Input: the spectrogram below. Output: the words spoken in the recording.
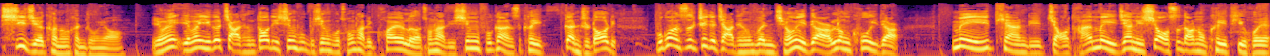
细节可能很重要，因为因为一个家庭到底幸福不幸福，从他的快乐，从他的幸福感是可以感知到的。不管是这个家庭温情一点冷酷一点每一天的交谈，每一件的小事当中可以体会。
